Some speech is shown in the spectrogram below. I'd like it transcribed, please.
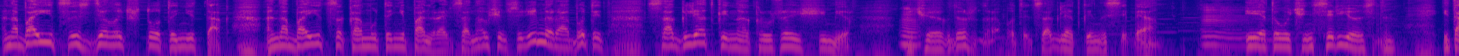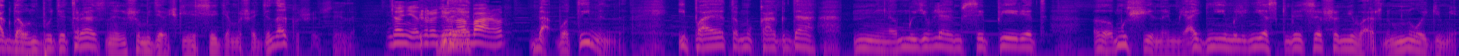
Она боится сделать что-то не так. Она боится кому-то не понравиться. Она вообще все время работает с оглядкой на окружающий мир. А человек должен работать с оглядкой на себя. И это очень серьезно. И тогда он будет разный. Ну что мы, девочки, здесь сидим, мы же одинаковые что всегда. Да нет, вроде Да, наоборот. Да, вот именно. И поэтому, когда мы являемся перед э, мужчинами, одним или несколькими, совершенно неважно, многими,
